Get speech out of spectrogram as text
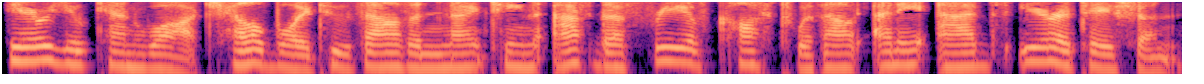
Here you can watch Hellboy 2019 Afdah free of cost without any ads irritation.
